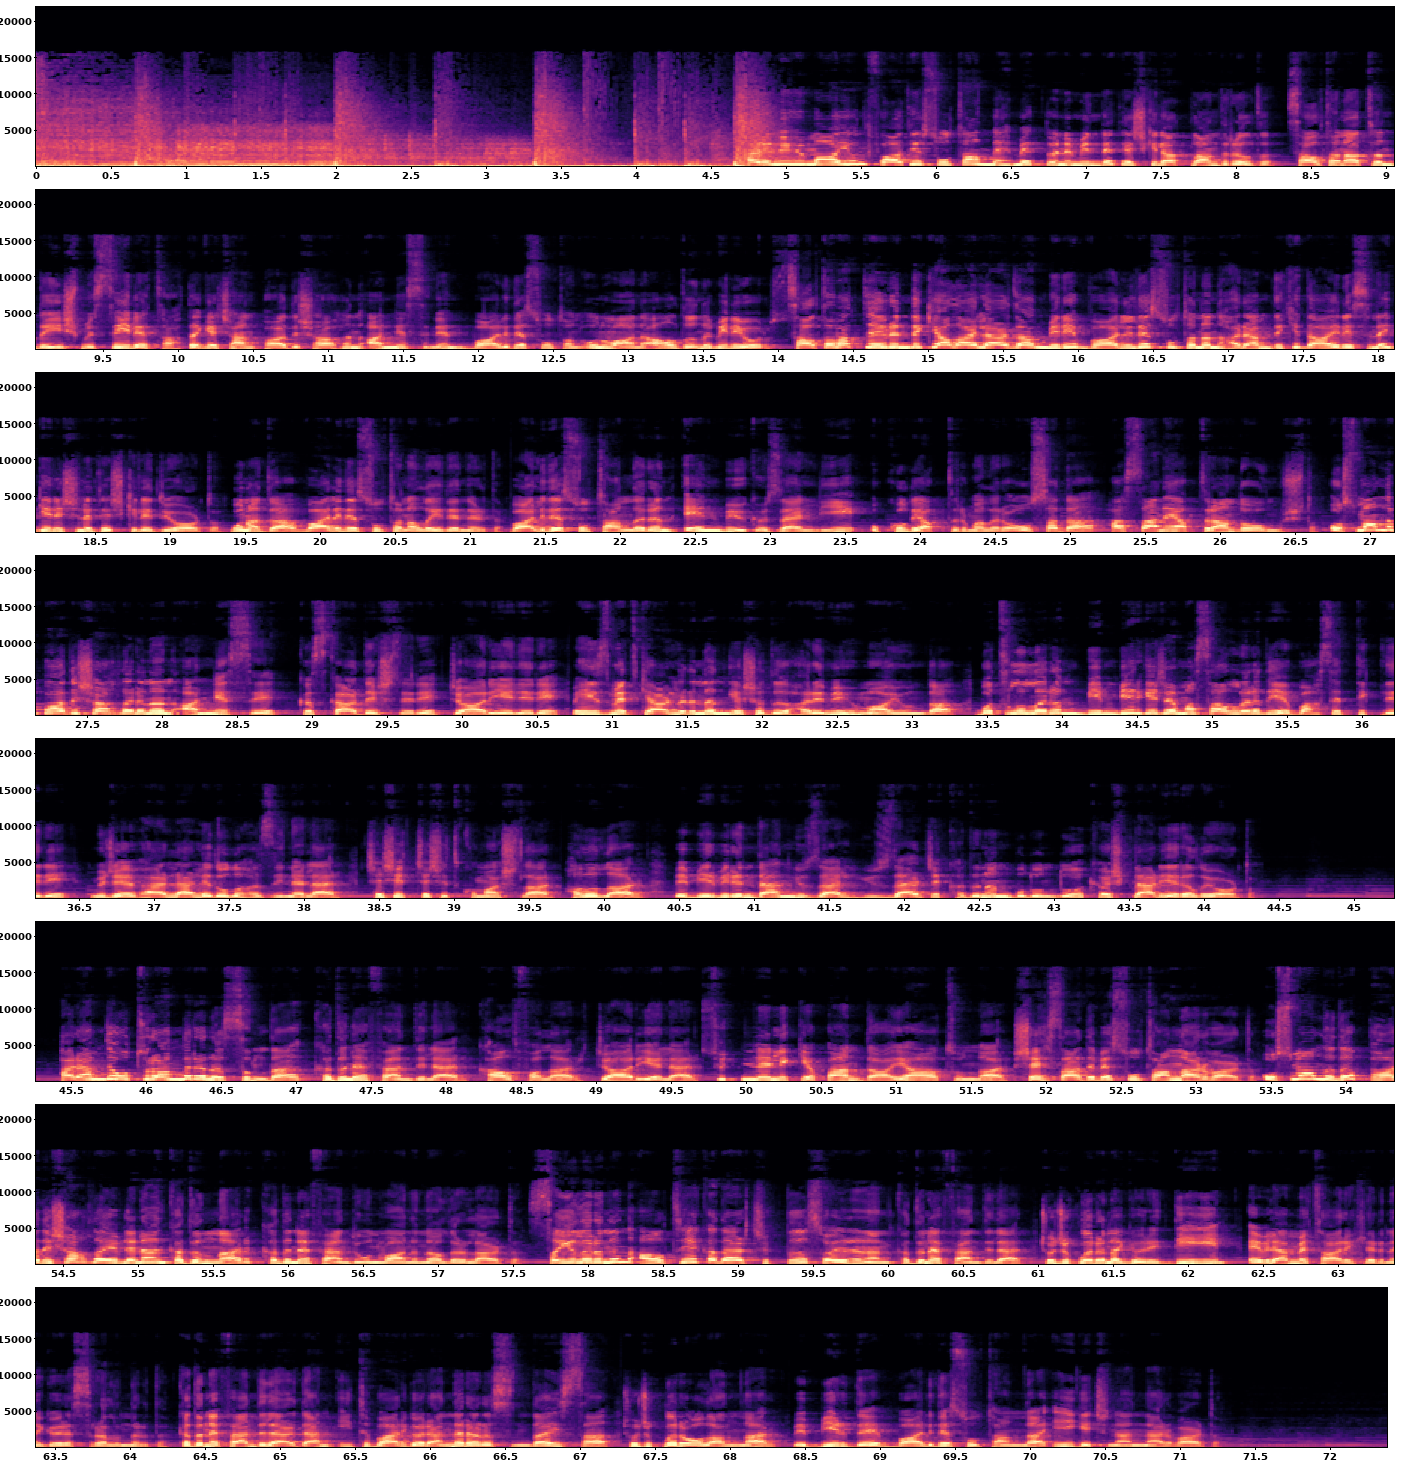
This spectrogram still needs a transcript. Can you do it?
Harem-i Hümayun Fatih Sultan Mehmet döneminde teşkilatlandırıldı. Saltanatın değişmesiyle tahta geçen padişahın annesinin Valide Sultan unvanı aldığını biliyoruz. Saltanat devrindeki alaylardan biri Valide Sultan'ın haremdeki dairesine girişini teşkil ediyordu. Buna da Valide Sultan alayı denirdi. Valide Sultanların en büyük özelliği okul yaptırmaları olsa da hastane yaptıran da olmuştu. Osmanlı padişahlarının annesi, kız kardeşleri, cariyeleri ve hizmetkarlarının yaşadığı Harem-i Hümayun'da Batılıların binbir gece masalları diye bahsettikleri mücevherlerle dolu hazineler, çeşit çeşit kumaşlar, halılar ve birbirinden güzel yüzlerce kadının bulunduğu köşkler yer alıyordu. Haremde oturanlar arasında kadın efendiler, kalfalar, cariyeler, süt ninelik yapan daya hatunlar, şehzade ve sultanlar vardı. Osmanlı'da padişahla evlenen kadınlar kadın efendi unvanını alırlardı. Sayılarının 6'ya kadar çıktığı söylenen kadın efendiler çocuklarına göre değil, evlenme tarihlerine göre sıralanırdı. Kadın efendilerden itibar görenler arasında ise çocukları olanlar ve bir de valide sultanla iyi geçinenler vardı.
